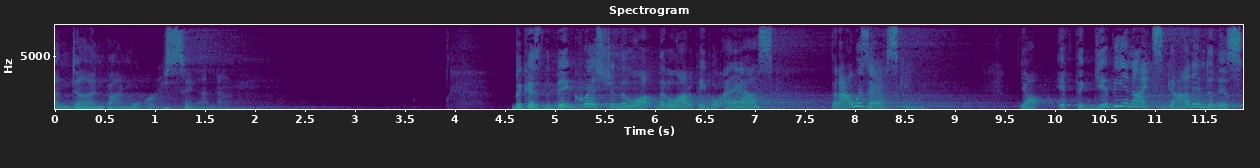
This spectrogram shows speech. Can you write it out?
undone by more sin. Because the big question that a, lot, of people ask, that I was asking, y'all, if the Gibeonites got into this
